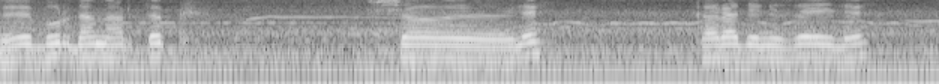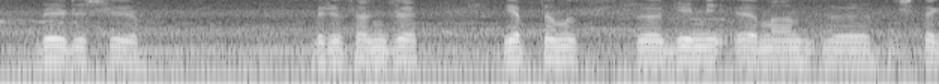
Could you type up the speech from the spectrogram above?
Ve buradan artık şöyle Karadeniz'e ile birleşiyor. Biraz önce yaptığımız e, gemi aman e, işte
